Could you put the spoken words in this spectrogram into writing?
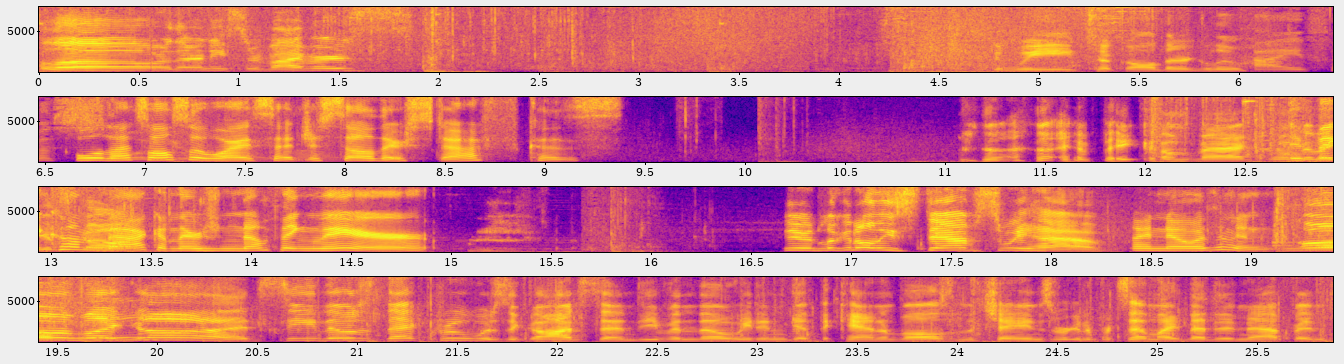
Hello, are there any survivors? We took all their gloop. Well, that's also why I said just sell their stuff, because if they come back, if they like, come back and there's nothing there, dude, look at all these staffs we have. I know, isn't it? Oh my god! See, those that crew was a godsend, even though we didn't get the cannonballs and the chains. We're gonna pretend like that didn't happen.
